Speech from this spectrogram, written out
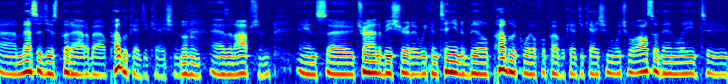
uh, messages put out about public education as an option. And so trying to be sure that we continue to build public will for public education, which will also then lead to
